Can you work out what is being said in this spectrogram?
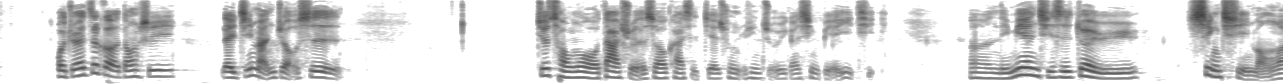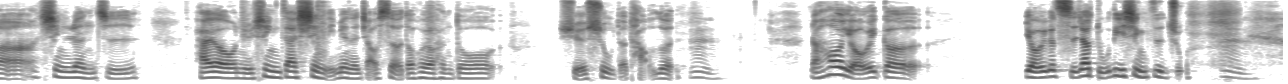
我觉得这个东西累积蛮久，是就从我大学的时候开始接触女性主义跟性别议题。嗯，里面其实对于性启蒙啊、性认知，还有女性在性里面的角色，都会有很多学术的讨论。嗯，然后有一个有一个词叫独立性自主。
